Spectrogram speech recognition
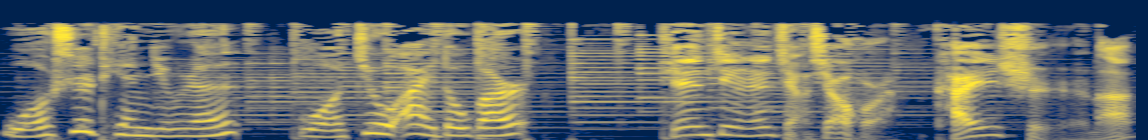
我是天津人，我就爱豆干儿。天津人讲笑话开始了。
